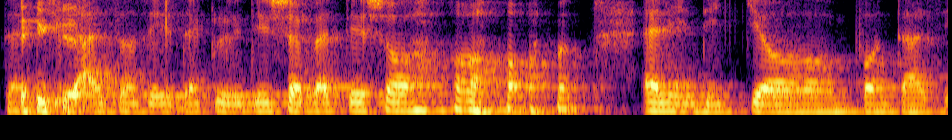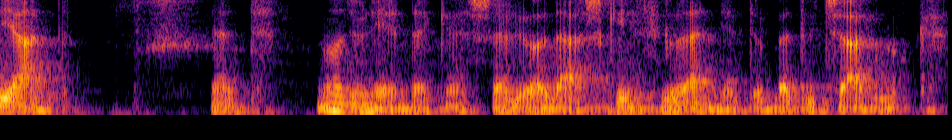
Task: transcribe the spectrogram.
felcsigáz az érdeklődésemet, és a, a, elindítja a fantáziát. Tehát nagyon érdekes előadás készül, ennél többet úgy csárulok-e.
